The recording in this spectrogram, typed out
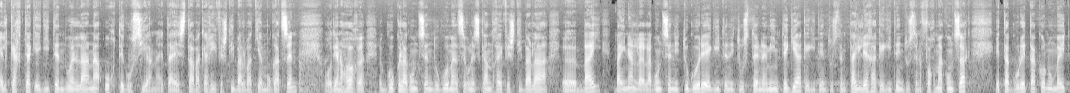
elkarteak egiten duen lana urte guzian, eta ez da bakarri festival batian mugatzen, ordean hor, guk laguntzen dugu, emerzegun eskandrai festivala eh, bai, baina laguntzen ditugu ere egiten dituzten mintegiak, egiten dituzten tailerak, egiten dituzten formakuntzak, eta guretako numeit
